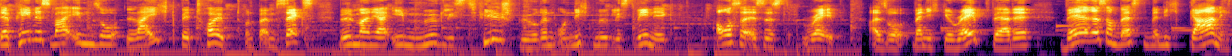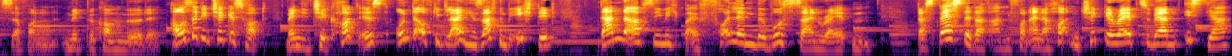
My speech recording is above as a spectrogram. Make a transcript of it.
Der Penis war eben so leicht betäubt und beim Sex will man ja eben möglichst viel spüren und nicht möglichst wenig. Außer es ist Rape. Also wenn ich geraped werde, wäre es am besten, wenn ich gar nichts davon mitbekommen würde. Außer die Chick ist hot. Wenn die Chick hot ist und auf die gleichen Sachen wie ich steht, dann darf sie mich bei vollem Bewusstsein rapen. Das Beste daran, von einer hotten Chick geraped zu werden, ist ja,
